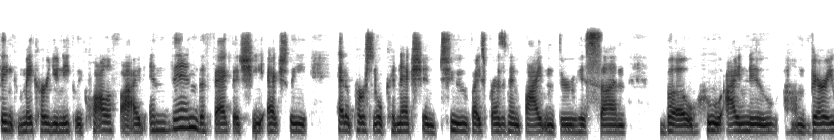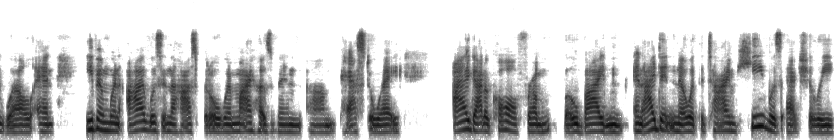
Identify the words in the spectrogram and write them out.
think make her uniquely qualified and then the fact that she actually had a personal connection to vice president biden through his son Beau who i knew um, very well and even when i was in the hospital when my husband um, passed away I got a call from Beau Biden, and I didn't know at the time he was actually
